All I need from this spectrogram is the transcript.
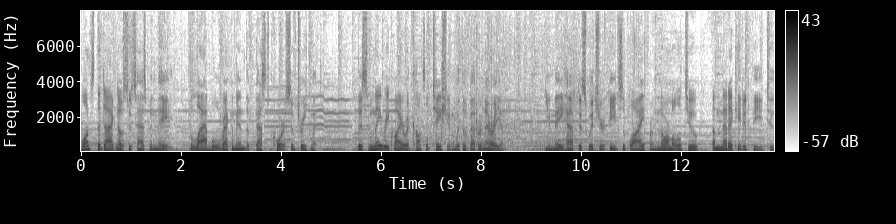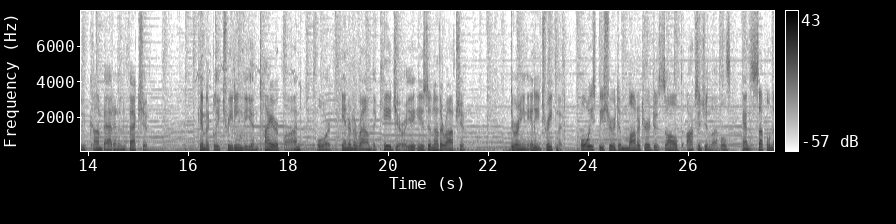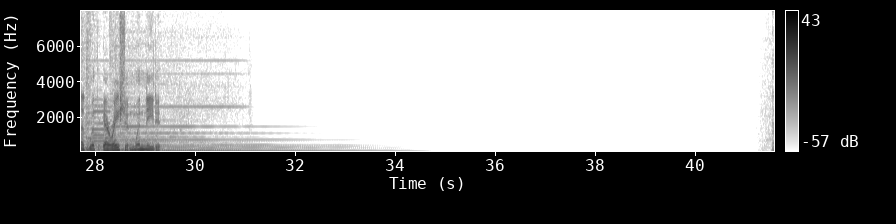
Once the diagnosis has been made, the lab will recommend the best course of treatment. This may require a consultation with a veterinarian. You may have to switch your feed supply from normal to a medicated feed to combat an infection. Chemically treating the entire pond or in and around the cage area is another option. During any treatment, always be sure to monitor dissolved oxygen levels and supplement with aeration when needed.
